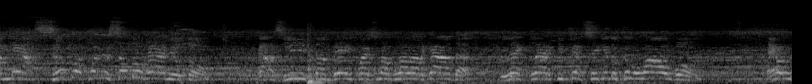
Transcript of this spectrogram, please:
ameaçando a posição do Hamilton. Gasly também faz uma boa largada. Leclerc perseguido pelo Albon. É o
